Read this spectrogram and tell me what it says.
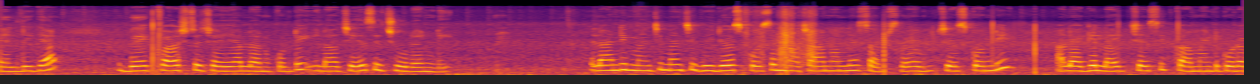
హెల్తీగా బ్రేక్ఫాస్ట్ చేయాలనుకుంటే ఇలా చేసి చూడండి. ఇలాంటి మంచి మంచి వీడియోస్ కోసం నా ఛానల్ని సబ్స్క్రైబ్ చేసుకోండి. అలాగే లైక్ చేసి కామెంట్ కూడా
